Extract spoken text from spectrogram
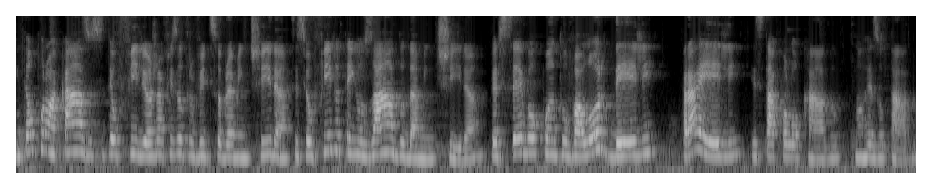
Então, por um acaso, se teu filho, eu já fiz outro vídeo sobre a mentira, se seu filho tem usado da mentira, perceba o quanto o valor dele para ele está colocado no resultado.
